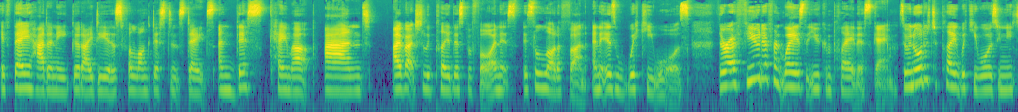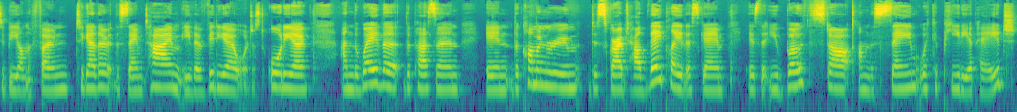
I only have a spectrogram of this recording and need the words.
if they had any good ideas for long distance dates, and this came up. And I've actually played this before and it's it's a lot of fun and it is Wiki Wars. There are a few different ways that you can play this game. So in order to play Wiki Wars you need to be on the phone together at the same time, either video or just audio. And the way that the person in the common room described how they play this game is that you both start on the same Wikipedia page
